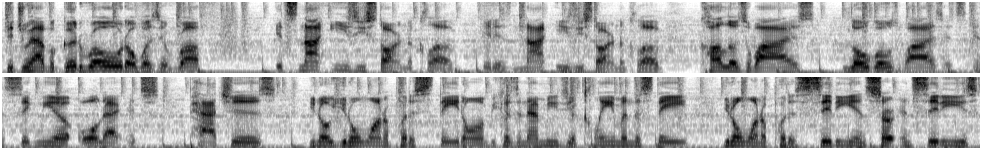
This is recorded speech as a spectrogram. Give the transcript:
Did you have a good road or was it rough? It's not easy starting a club. It is not easy starting a club colors wise, logos wise, it's insignia, all that. It's patches. You know, you don't want to put a state on because then that means you're claiming the state. You don't want to put a city in certain cities.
